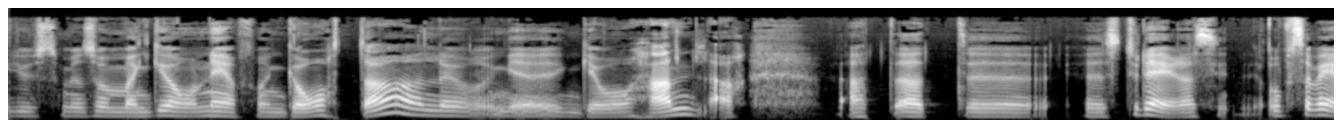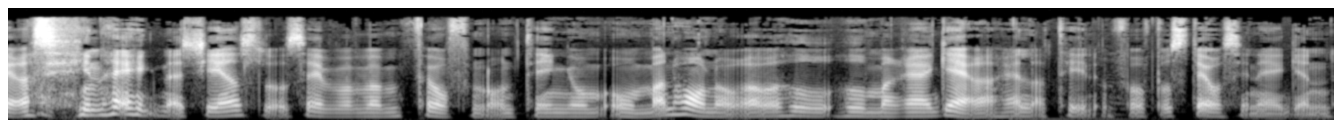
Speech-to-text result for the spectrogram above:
just som man går ner för en gata eller eh, går och handlar. Att, att studera, observera sina egna känslor och se vad man får för någonting om, om man har några och hur, hur man reagerar hela tiden för att förstå sin egen,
